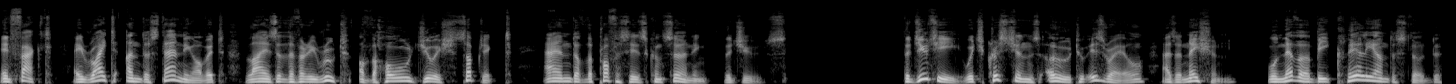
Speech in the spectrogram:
In fact, a right understanding of it lies at the very root of the whole Jewish subject and of the prophecies concerning the Jews. The duty which Christians owe to Israel as a nation will never be clearly understood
